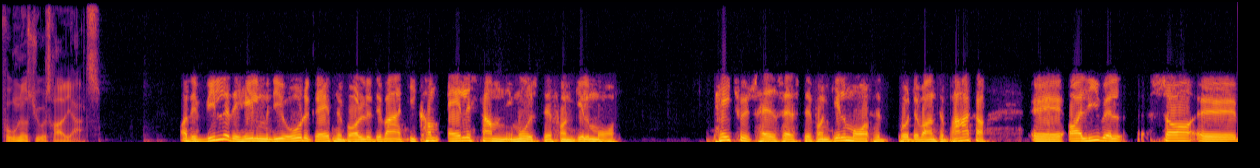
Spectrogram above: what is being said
for 137 yards. Og det vilde det hele med de otte grebne bolde, det var, at de kom alle sammen imod Stefan Gilmore. Patriots havde sat Stefan Gilmore på Devante Parker, øh, og alligevel så, øh,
